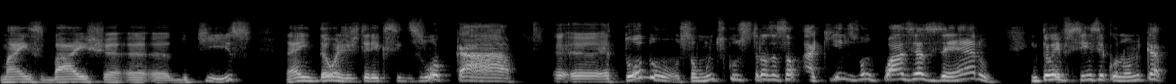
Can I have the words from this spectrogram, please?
mais baixa uh, uh, do que isso. Né? Então a gente teria que se deslocar, é, é, é, todo, são muitos custos de transação. Aqui eles vão quase a zero. Então a eficiência econômica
